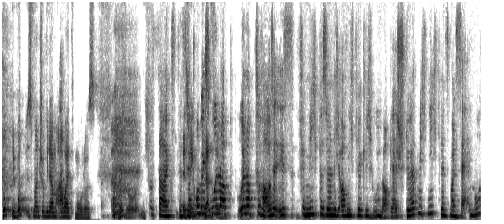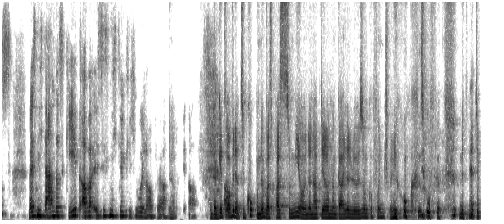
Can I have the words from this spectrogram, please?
und ist man schon wieder im Arbeitsmodus. Ne, so. Du sagst es. Ja, darum ist Urlaub, Urlaub zu Hause ist für mich persönlich auch nicht wirklich Urlaub. Ja, es stört mich nicht, wenn es mal sein muss, weil es nicht anders geht, aber es ist nicht wirklich Urlaub. Ja, ja. Genau. Und da geht es auch wieder zu gucken, ne, was passt zu mir. Und dann habt ihr doch eine geile Lösung gefunden, Entschuldigung, so für, mit, mit dem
